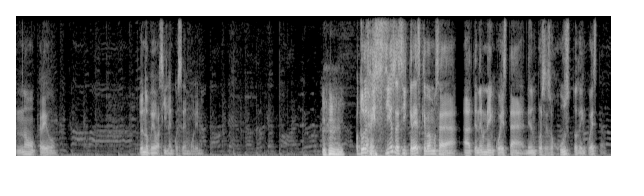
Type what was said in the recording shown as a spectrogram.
no creo. Yo no veo así la encuesta de Morena. ¿O tú la ves? Sí, o sea, ¿sí crees que vamos a, a tener una encuesta, en un proceso justo de encuesta?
